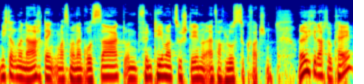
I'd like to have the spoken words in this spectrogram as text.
nicht darüber nachdenken, was man da groß sagt und für ein Thema zu stehen und einfach loszuquatschen. Und dann habe ich gedacht, okay,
